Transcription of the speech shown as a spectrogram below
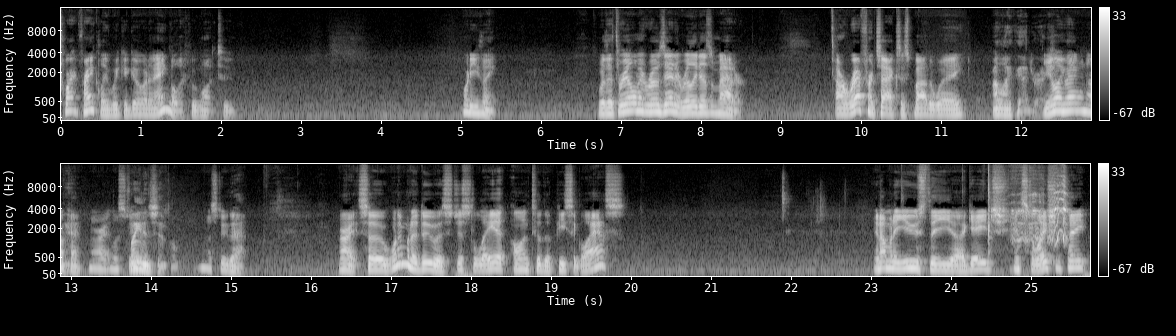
quite frankly, we could go at an angle if we want to. What do you think? With a three element rosette, it really doesn't matter. Our reference axis, by the way, I like that direction. you like that one? Okay. All right, let's do Plain that. and simple. Let's do that. All right, so what I'm going to do is just lay it onto the piece of glass. And I'm going to use the uh, gauge installation tape.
